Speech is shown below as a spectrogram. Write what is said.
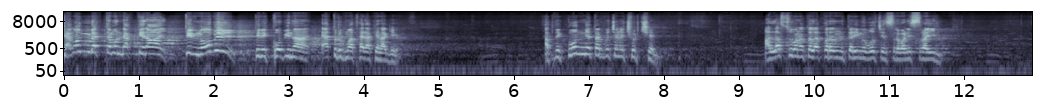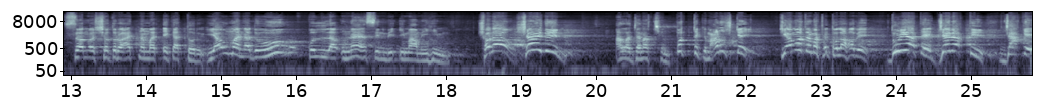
যেমন ব্যক্তি তেমন ব্যক্তি নয়। তিনি নবী, তিনি কবি না। এতটুকু মাথায় রাখেন আগে। আপনি কোন নেতার পেছনে ছুটছেন? আল্লাহ সুবহানাহু ওয়া তাআলা কোরআন কারীমে বলছেন, সূরা বানী ইসরাঈল, সূরা নম্বর 17 আয়াত নম্বর 71 ইয়াউমা নাদু কুল্লা উনাসিন বিইমামিহিম। শোনো, সেই দিন আল্লাহ জানাচ্ছেন, প্রত্যেক মানুষকে কিয়ামতের মাঠে তোলা হবে। দুনিয়াতে যে ব্যক্তি যাকে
